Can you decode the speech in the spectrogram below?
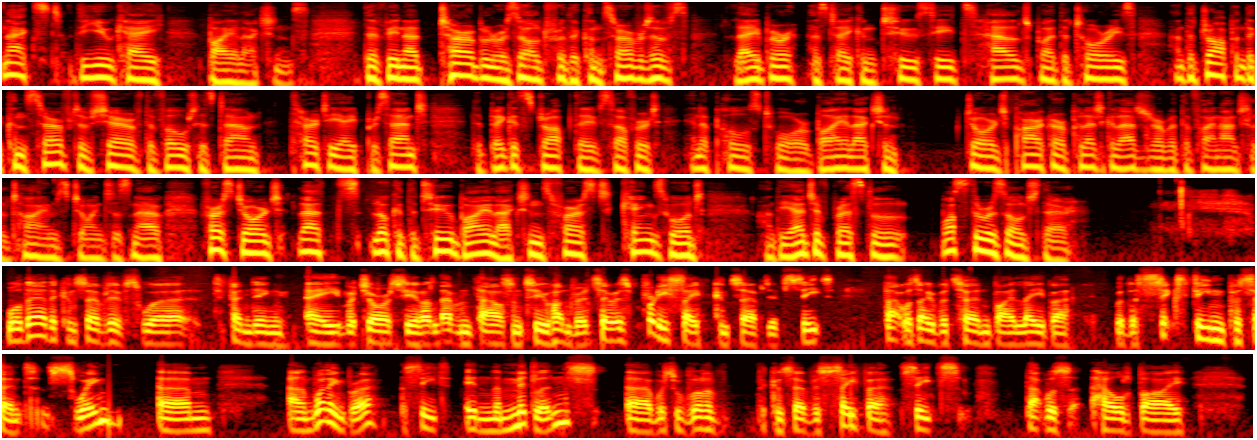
Next, the UK by elections. They've been a terrible result for the Conservatives. Labour has taken two seats held by the Tories, and the drop in the Conservative share of the vote is down 38%, the biggest drop they've suffered in a post war by election. George Parker, political editor with the Financial Times, joins us now. First, George, let's look at the two by elections. First, Kingswood on the edge of Bristol. What's the result there? Well, there the Conservatives were defending a majority of 11,200, so it was a pretty safe Conservative seat. That was overturned by Labour with a 16% swing. Um, and Wellingborough, a seat in the Midlands, uh, which was one of the Conservatives' safer seats, that was held by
